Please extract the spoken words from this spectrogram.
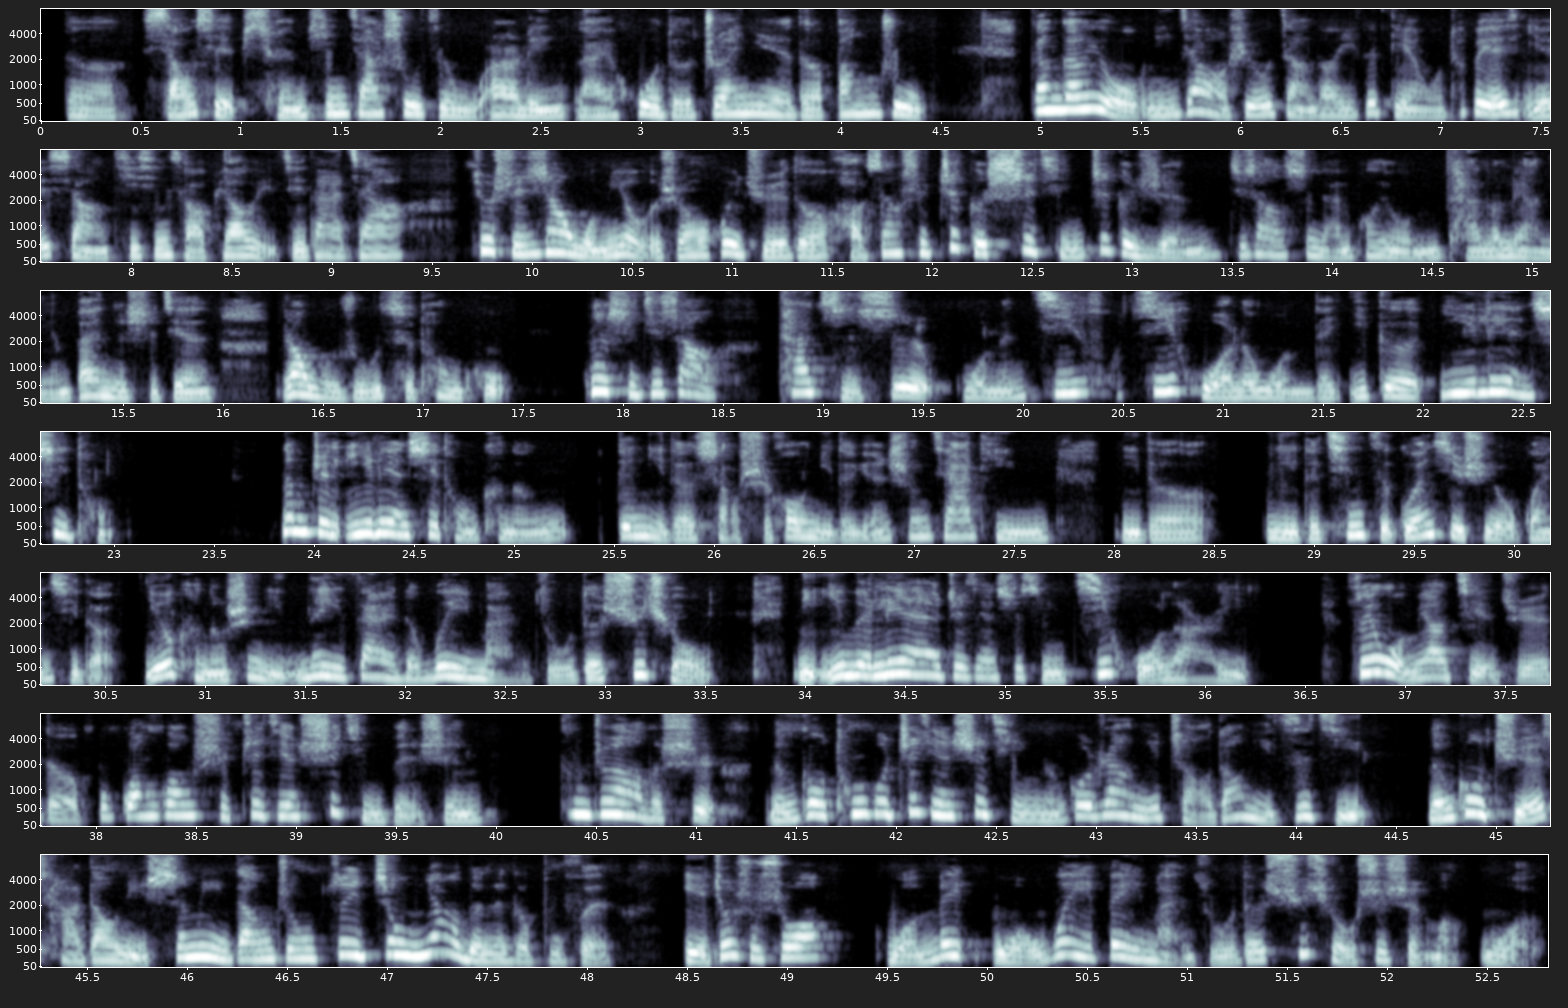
的小写全拼加数字五二零来获得专业的帮助。刚刚有宁佳老师有讲到一个点，我特别也想提醒小飘以及大家，就实际上我们有的时候会觉得好像是这个事情、这个人，就像是男朋友，我们谈了两年半的时间，让我如此痛苦。那实际上，它只是我们激激活了我们的一个依恋系统。那么这个依恋系统可能跟你的小时候、你的原生家庭、你的你的亲子关系是有关系的，也有可能是你内在的未满足的需求，你因为恋爱这件事情激活了而已。所以我们要解决的不光光是这件事情本身，更重要的是能够通过这件事情，能够让你找到你自己，能够觉察到你生命当中最重要的那个部分。也就是说，我未我未被满足的需求是什么？我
